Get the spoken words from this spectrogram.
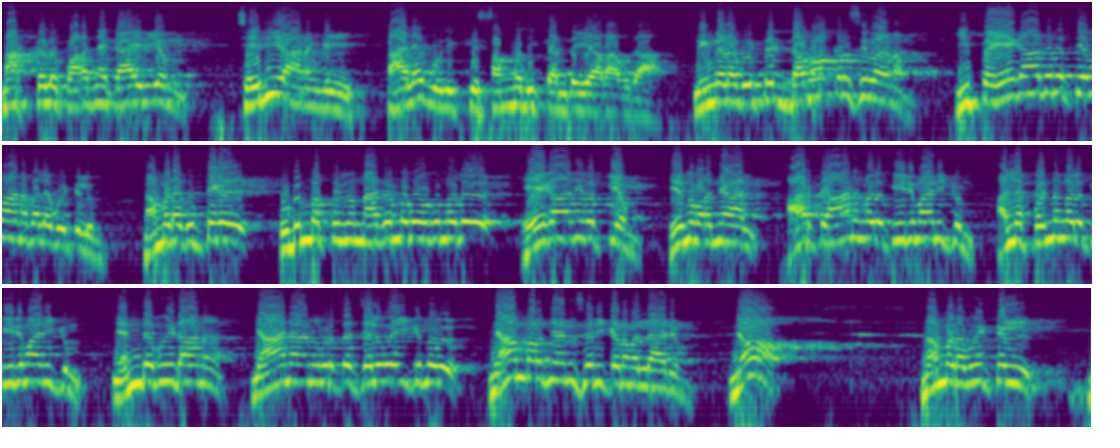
മക്കൾ പറഞ്ഞ കാര്യം ശരിയാണെങ്കിൽ തലകുലുക്കി സമ്മതിക്കാൻ തയ്യാറാവുക. നിങ്ങളുടെ വീട്ടിൽ ഡെമോക്രസി വേണം. ഇപ്പൊ ഏകാധിപത്യമാണ് പല വീട്ടിലും. നമ്മുടെ കുട്ടികൾ കുടുംബത്തിൽ നിന്ന് അകന്നു പോകുന്നത് ഏകാധിപത്യം എന്ന് പറഞ്ഞാൽ ആർത്തെ ആണുങ്ങൾ തീരുമാനിക്കും അല്ല പെണ്ണുങ്ങൾ തീരുമാനിക്കും. എന്റെ വീടാണ് ഞാനാണ് ഇവിടുത്തെ ചെലവഴിക്കുന്നത്. ഞാൻ പറഞ്ഞനുസരിക്കണം എല്ലാരും. നോ നമ്മുടെ വീട്ടിൽ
